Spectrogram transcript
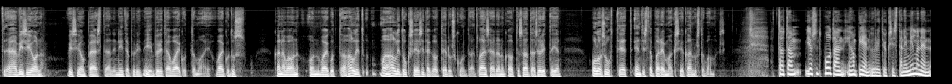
tähän visioon, visioon päästään, niin niitä pyrit, niihin pyritään vaikuttamaan. Ja vaikutuskanava on, on vaikuttaa hallit, maan hallitukseen ja sitä kautta eduskuntaan. Että lainsäädännön kautta saataisiin yrittäjien – olosuhteet entistä paremmaksi ja kannustavammaksi. Tota, jos nyt puhutaan ihan pienyrityksistä, niin millainen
